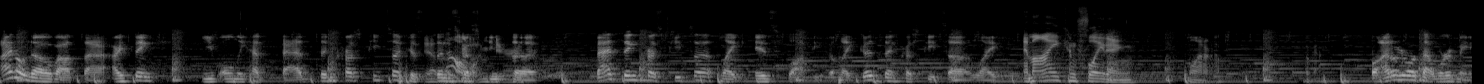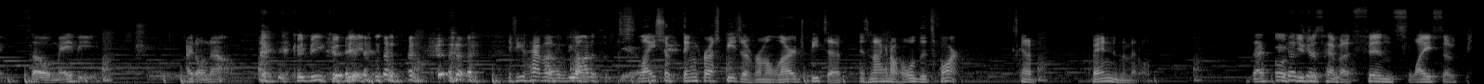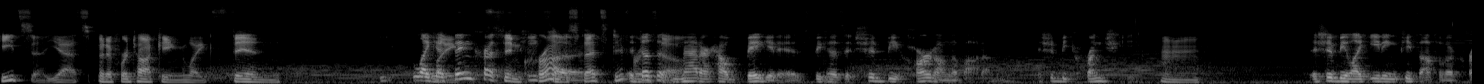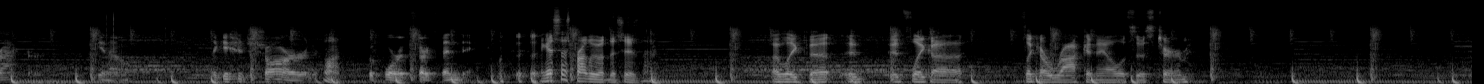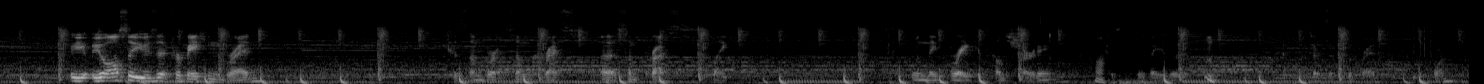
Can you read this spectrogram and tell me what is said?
I don't know about that. I think you've only had bad thin crust pizza because Yeah, thin that's crust I'm pizza, bad thin crust pizza like is floppy, but like good thin crust pizza, like Am I conflating? Well, I don't know. Okay. well, I don't know what that word means, so maybe I don't know. Could be, could be. If you have a, I'll be a you. slice of thin crust pizza from a large pizza, it's not going to hold its form. It's going to bend in the middle. That's Oh, if you just have a thin slice of pizza, yes. But if we're talking like thin, like, a thin crust thin pizza, crust, that's different. it doesn't though. matter how big it is because it should be hard on the bottom. It should be crunchy. Hmm. It should be like eating pizza off of a cracker, you know? Like it should shard Huh. before it starts bending. I guess that's probably what this is then. I like that. It, it's like a, it's like a rock analysis term. You, you also use it for baking bread. Because some some crust, uh, some crusts, like when they break, it's called sharding. Huh. Because of the way the surface of the bread is formed.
